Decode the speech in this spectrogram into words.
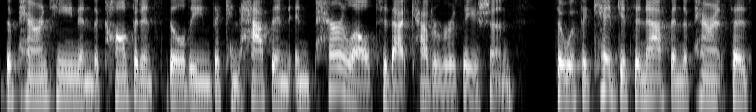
the parenting and the confidence building that can happen in parallel to that categorization. So if a kid gets an F and the parent says,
